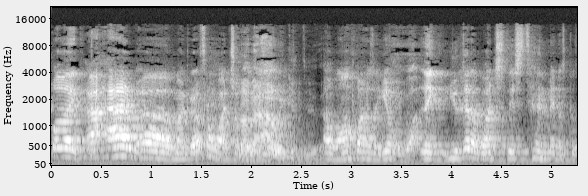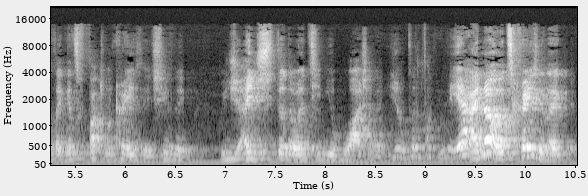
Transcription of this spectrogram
Well, like I had uh, my girlfriend watch it. I it. don't know how we can do that. At one point, I was like, "Yo, wa- like you gotta watch this ten minutes because like it's fucking crazy." She's like, we "I used to stood there on TV watching like, yo, the fuck?" Yeah, I know it's crazy. Like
